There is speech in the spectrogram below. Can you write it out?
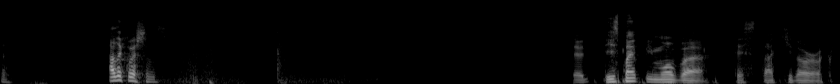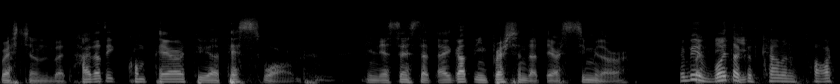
yes. Other questions? Uh, this might be more of a testacular question, but how does it compare to a TestSwarm? In the sense that I got the impression that they are similar. Maybe but could come and talk.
